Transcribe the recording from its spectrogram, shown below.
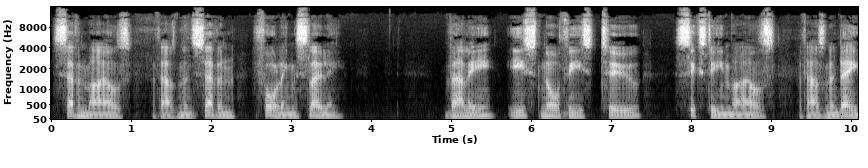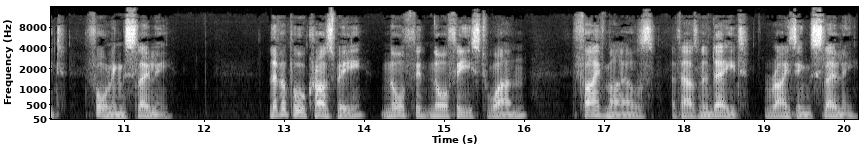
7 miles, 1007, falling slowly. Valley, east-northeast 2, 16 miles, 1008, falling slowly. Liverpool Crosby, north-northeast 1, 5 miles, 1008, rising slowly.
